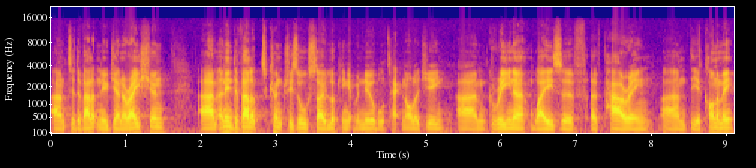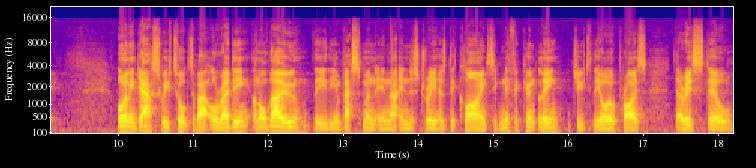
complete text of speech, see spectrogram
um, to develop new generation. Um, and in developed countries also looking at renewable technology, um, greener ways of, of powering um, the economy. Oil and gas we've talked about already, and although the, the investment in that industry has declined significantly due to the oil price, there is still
